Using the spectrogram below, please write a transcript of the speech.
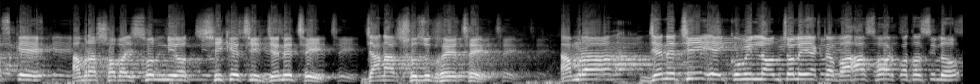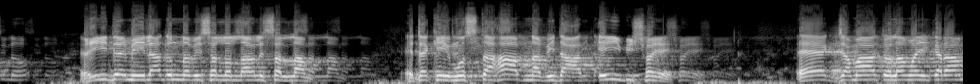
আজকে আমরা সবাই সুন্নিয়ত শিখেছি, জেনেছি, জানার সুযোগ হয়েছে। আমরা জেনেছি এই কুমিল্লা অঞ্চলে একটা বাহাস হওয়ার কথা ছিল। ঈদে মিলাদুন নবী সাল্লাল্লাহু আলাইহি সাল্লাম এটা কি মুস্তাহাব না বিদাত? এই বিষয়ে। এক জামাত ওলামাই কারাম,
